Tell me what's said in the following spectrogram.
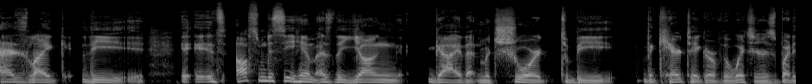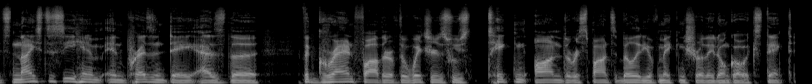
as like the it's awesome to see him as the young guy that matured to be the caretaker of the Witchers, but it's nice to see him in present day as the the grandfather of the Witchers who's taking on the responsibility of making sure they don't go extinct.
